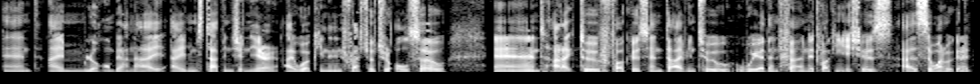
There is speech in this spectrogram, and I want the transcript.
And I'm Laurent Bernaille. I'm a staff engineer. I work in infrastructure also. And I like to focus and dive into weird and fun networking issues as the one we're going to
